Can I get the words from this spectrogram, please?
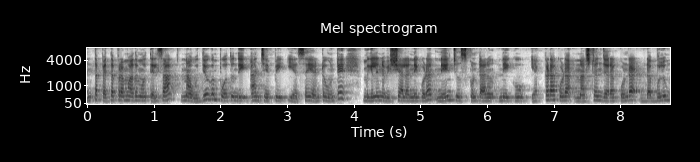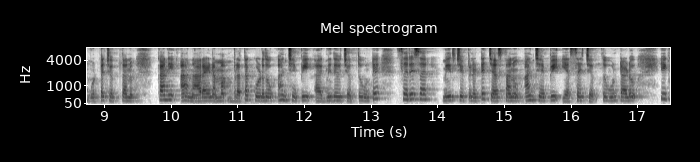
ఎంత పెద్ద ప్రమాదమో తెలుసా? నా ఉద్యోగం పోతుంది అని చెప్పి ఎస్ఐ అంటూ ఉంటే మిగిలిన విషయాలన్నీ కూడా నేను చూసుకుంటాను. నీకు ఎక్కడా కూడా నష్టం జరగకుండా డబ్బులు ముట్ట చెప్తాను. కానీ ఆ నారాయణమ్మ బ్రతకూడదు అని చెప్పి అగ్నిదేవ్ చెప్తూ ఉంటే సరే సార్ మీరు చెప్పినట్టే చేస్తాను అని చెప్పి ఎస్ఐ చెప్తూ ఉంటాడు. ఇక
